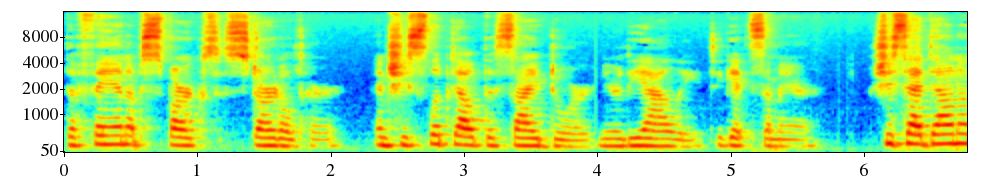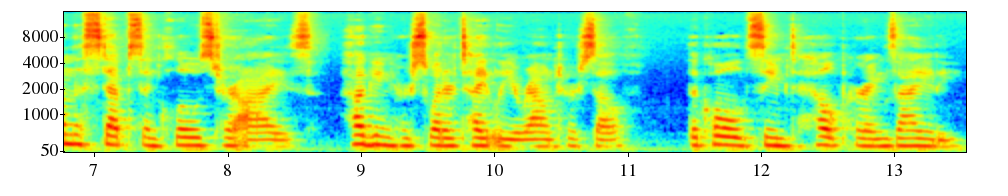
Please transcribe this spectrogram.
the fan of sparks startled her, and she slipped out the side door near the alley to get some air. She sat down on the steps and closed her eyes, hugging her sweater tightly around herself. The cold seemed to help her anxiety.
